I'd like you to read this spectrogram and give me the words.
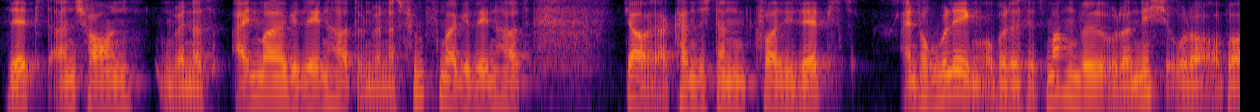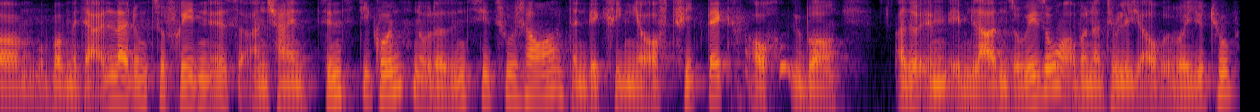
selbst anschauen. Und wenn das einmal gesehen hat und wenn das fünfmal gesehen hat, ja, er kann sich dann quasi selbst einfach überlegen, ob er das jetzt machen will oder nicht oder ob er, ob er mit der Anleitung zufrieden ist. Anscheinend sind es die Kunden oder sind es die Zuschauer, denn wir kriegen ja oft Feedback, auch über also im, im Laden sowieso, aber natürlich auch über YouTube,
